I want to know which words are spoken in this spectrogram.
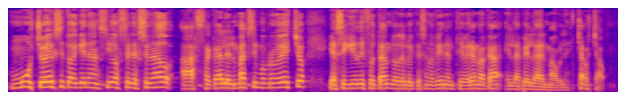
mucho éxito a quienes han sido seleccionados a sacarle el máximo provecho y a seguir disfrutando de lo que se nos viene este verano acá en la Perla del Maule. Chao, chao.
